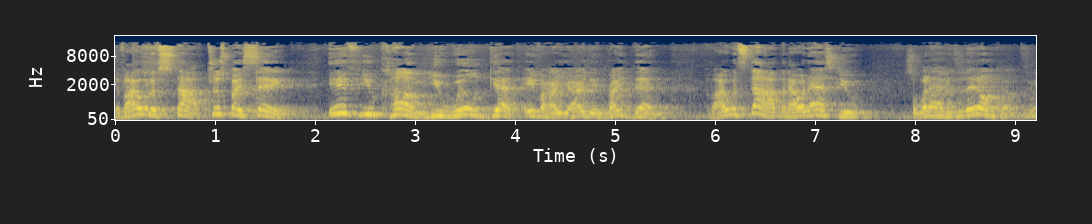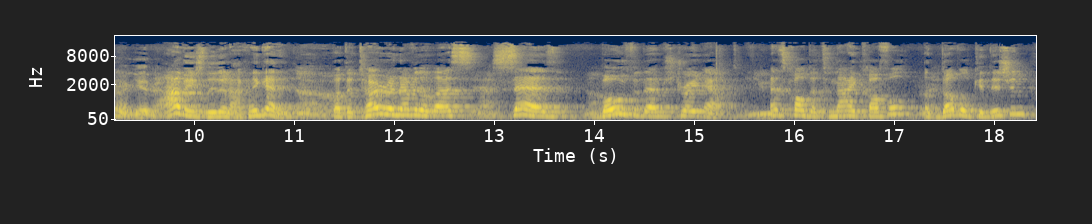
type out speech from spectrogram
if I would have stopped just by saying, if you come, you will get Eva Har Yardin right then, if I would stop and I would ask you, so what happens if they don't come? You're not getting it. Obviously, they're not going to get it. No. But the Torah, nevertheless, says both of them straight out. That's called a Tanai Kafel, a double condition,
